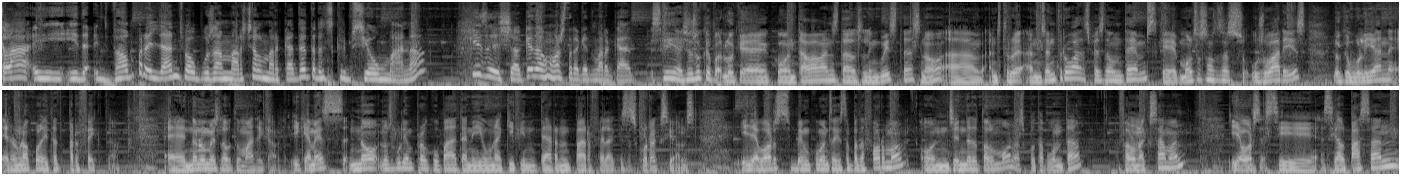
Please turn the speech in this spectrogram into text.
Clar, i, i fa un parell d'anys vau posar en marxa el mercat de transcripció humana? Què és això? Què demostra aquest mercat? Sí, això és el que, el que comentava abans dels lingüistes, no? Uh, ens, trobe, ens hem trobat després d'un temps que molts dels nostres usuaris el que volien era una qualitat perfecta, eh, no només l'automàtica, i que a més no, no es volien preocupar de tenir un equip intern per fer aquestes correccions. I llavors vam començar aquesta plataforma on gent de tot el món es pot apuntar, fan un examen, i llavors si, si el passen,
